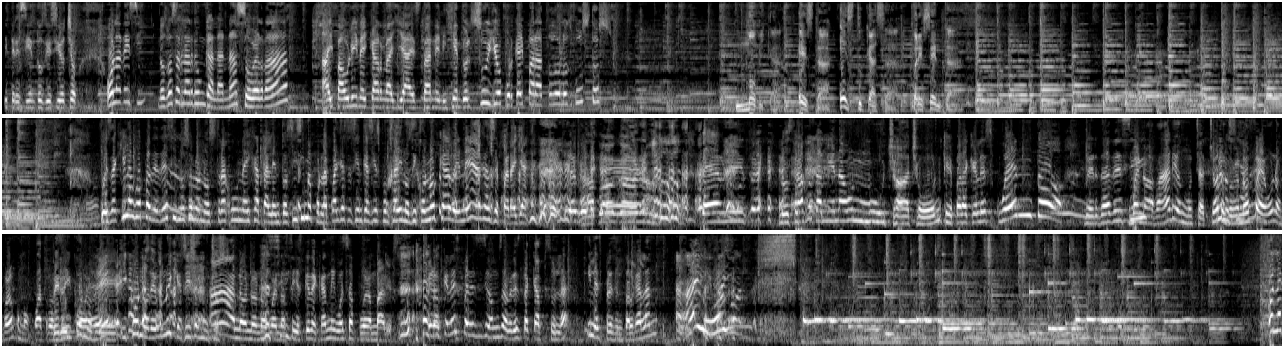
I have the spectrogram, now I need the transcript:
y 318. Hola Desi, nos vas a hablar de un galanazo, ¿verdad? Ay, Paulina y Carla ya están eligiendo el suyo porque hay para todos los gustos. Móvica, esta es tu casa. Presenta. Pues aquí la guapa de Desi no solo nos trajo una hija talentosísima por la cual ya se siente así esponjada y nos dijo, no caben, ¿eh? Háganse para allá. ¿A poco no? Permiso. Nos trajo también a un muchachón que para qué les cuento, ¿verdad Desi? Bueno, a varios muchachones, Bueno, porque sí, no fue uno, fueron como cuatro o cinco, ícono ¿eh? de, ícono de uno y que se hizo muchos. Ah, no, no, no, bueno, Sí. sí, es que de carne y huesa fueron varios. Pero, ¿qué les parece si vamos a ver esta cápsula y les presento al galán? Ay, uy.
